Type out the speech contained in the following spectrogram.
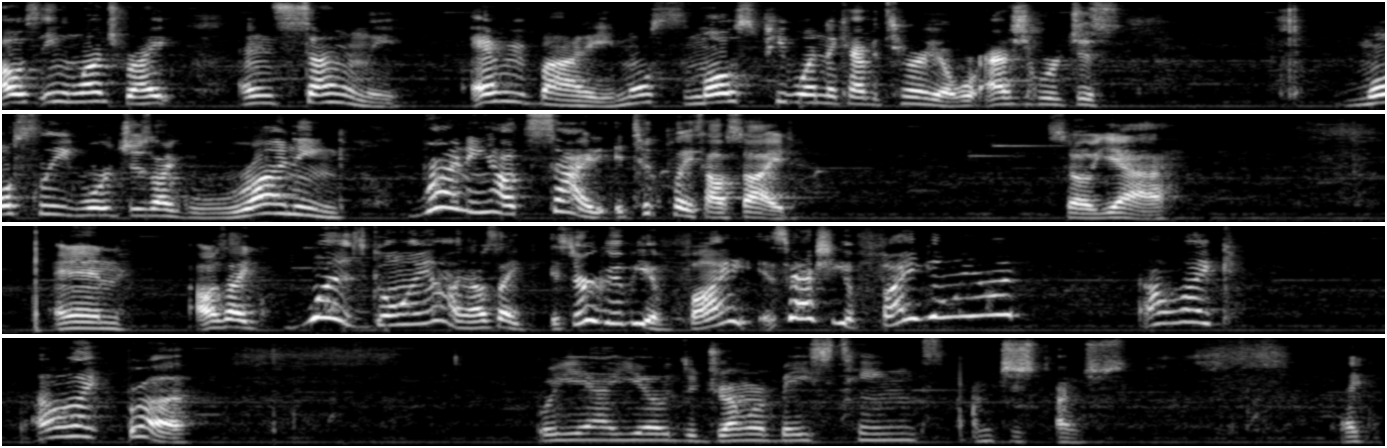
I was eating lunch, right? And suddenly, everybody, most most people in the cafeteria were actually were just mostly were just like running running outside. It took place outside. So yeah. And I was like, what is going on? I was like, is there gonna be a fight? Is there actually a fight going on? And I'm like, I was like, bruh. Well, yeah, yo, the drummer bass things. I'm just, I'm just, like,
